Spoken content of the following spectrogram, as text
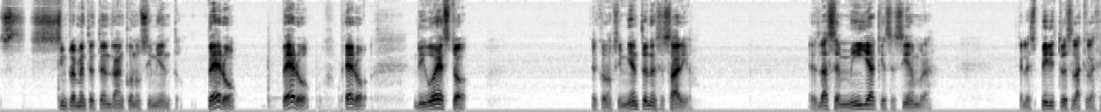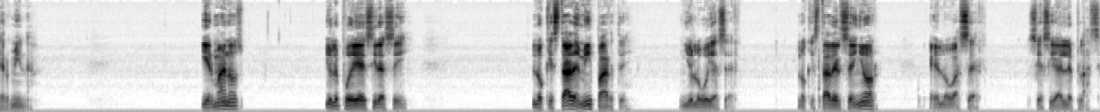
simplemente tendrán conocimiento. Pero, pero, pero, Digo esto, el conocimiento es necesario. Es la semilla que se siembra. El espíritu es la que la germina. Y hermanos, yo le podría decir así, lo que está de mi parte, yo lo voy a hacer. Lo que está del Señor, Él lo va a hacer, si así a Él le place.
